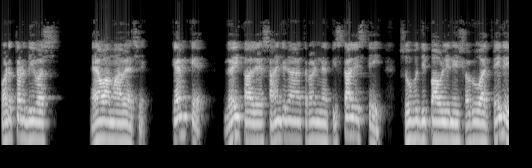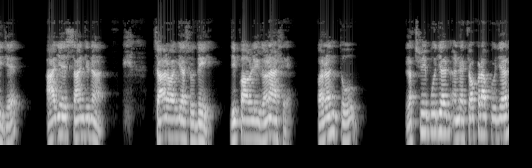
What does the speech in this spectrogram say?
પડતર દિવસ કહેવામાં આવે છે. કેમ કે ગઈકાલે સાંજના ત્રણ ને પિસ્તાલીસથી શુભ દીપાવલીની શરૂઆત થઈ ગઈ છે. આજે સાંજના ચાર વાગ્યા સુધી દીપાવલી ગણાશે. પરંતુ લક્ષ્મી પૂજન અને ચોપડા પૂજન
